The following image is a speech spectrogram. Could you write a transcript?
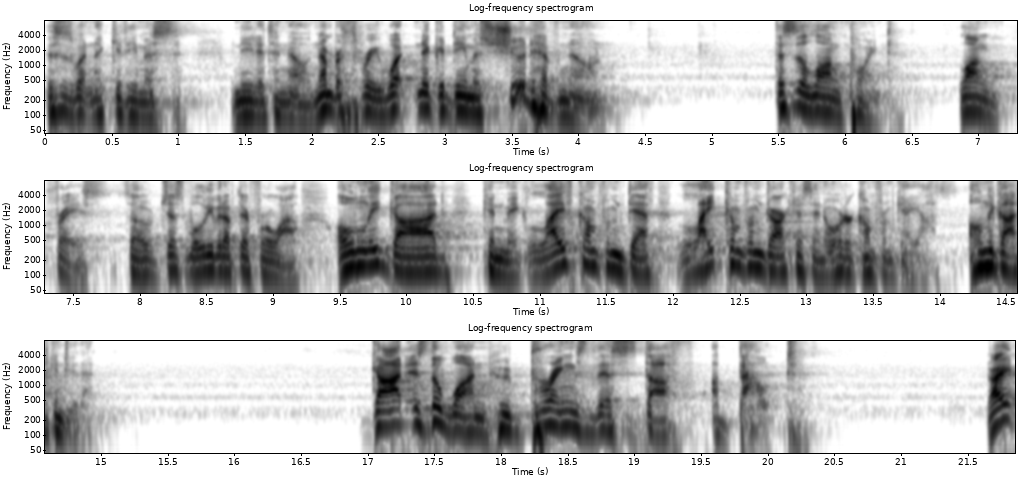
This is what Nicodemus needed to know. Number three, what Nicodemus should have known. This is a long point, long phrase. So just we'll leave it up there for a while. Only God can make life come from death, light come from darkness, and order come from chaos. Only God can do that. God is the one who brings this stuff about. Right?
